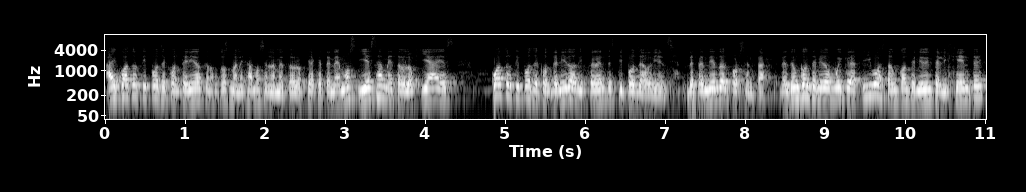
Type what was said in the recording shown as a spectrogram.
hay cuatro tipos de contenidos que nosotros manejamos en la metodología que tenemos y esa metodología es cuatro tipos de contenido a diferentes tipos de audiencia, dependiendo del porcentaje. Desde un contenido muy creativo hasta un contenido inteligente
